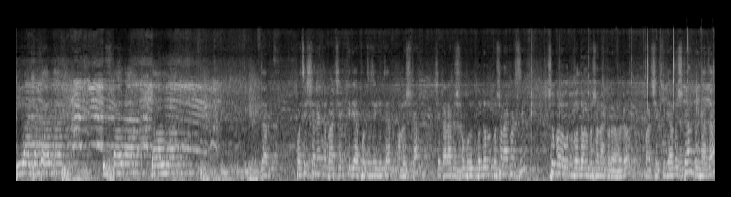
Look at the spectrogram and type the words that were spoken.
দিবা শাখার স্কাউট দল। পঁচিশ সালের যে বার্ষিক ক্রীড়া প্রতিযোগিতার অনুষ্ঠান সেটার আমি শুভ উদ্বোধন ঘোষণা করছি। শুভ উদ্বোধন ঘোষণা করা হলো বার্ষিক ক্রীড়া অনুষ্ঠান দুই হাজার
